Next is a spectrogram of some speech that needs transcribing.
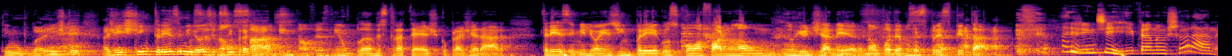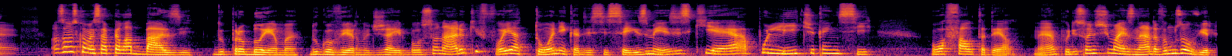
Tem, a, gente tem, a gente tem 13 milhões Vocês de não desempregados. sabem, talvez tenha um plano estratégico para gerar 13 milhões de empregos com a Fórmula 1 no Rio de Janeiro. Não podemos nos precipitar. A gente ri para não chorar, né? Nós vamos começar pela base do problema do governo de Jair Bolsonaro, que foi a tônica desses seis meses, que é a política em si, ou a falta dela, né? Por isso, antes de mais nada, vamos ouvir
